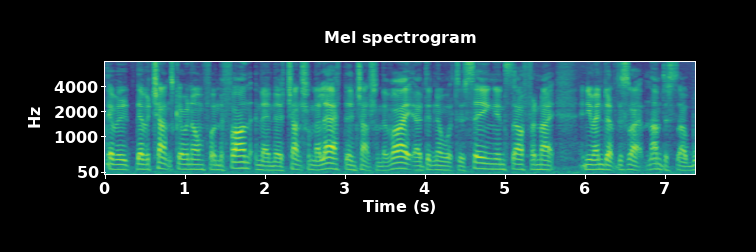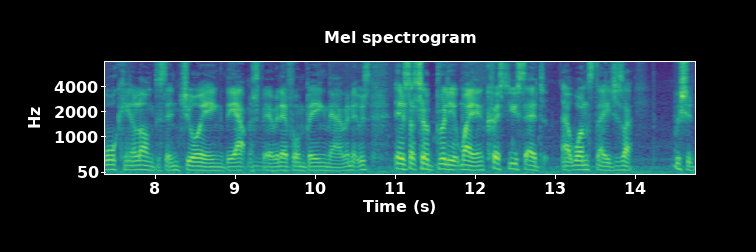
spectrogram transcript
there were there were chants going on from the front, and then there chants from the left, then chants from the right. I didn't know what to sing and stuff. And like and you end up just like I'm just like walking along, just enjoying the atmosphere and everyone being there. And it was it was such a brilliant way. And Chris, you said at one stage, is like we should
